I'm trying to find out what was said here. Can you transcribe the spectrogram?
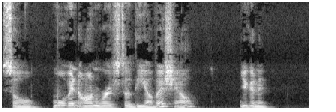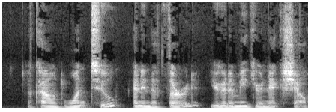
So moving onwards to the other shell, you're going to count one, two, and in the third, you're going to make your next shell.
